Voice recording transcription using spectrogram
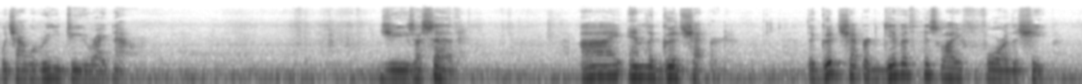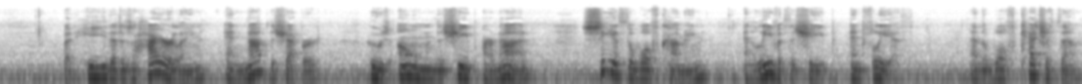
which I will read to you right now. Jesus said, I am the good shepherd. The good shepherd giveth his life for the sheep. But he that is a hireling, and not the shepherd, whose own the sheep are not, seeth the wolf coming, and leaveth the sheep, and fleeth. And the wolf catcheth them,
